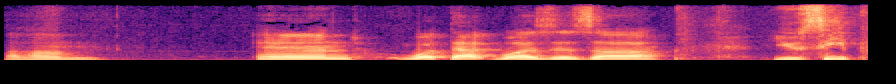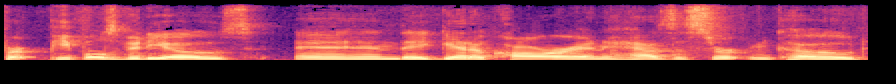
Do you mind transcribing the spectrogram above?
Um, and what that was is, uh, you see people's videos and they get a car and it has a certain code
